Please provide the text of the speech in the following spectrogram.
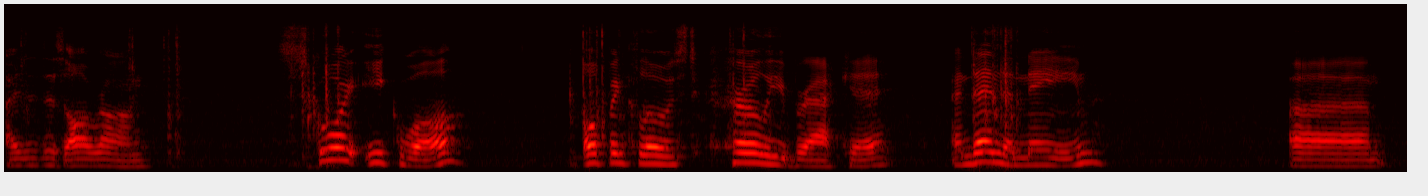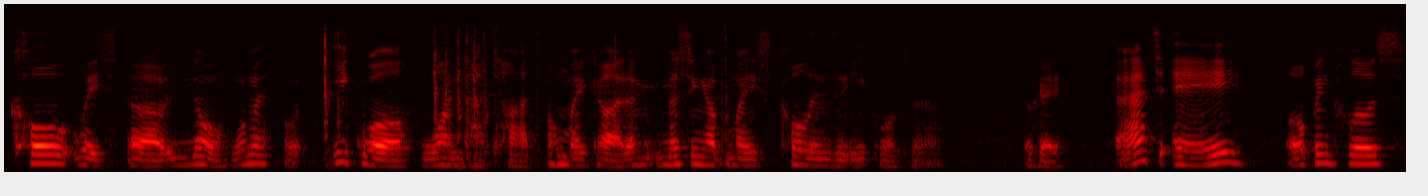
I did this all wrong. Score equal open closed curly bracket and then the name um col wait uh no what am I equal one dot dot. Oh my god I'm messing up my colons and equal to now okay at a open close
